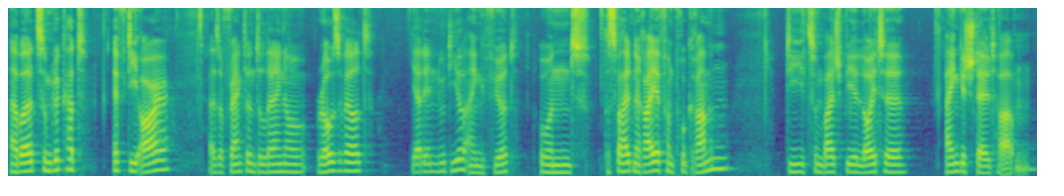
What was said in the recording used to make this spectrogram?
Aber zum Glück hat FDR, also Franklin Delano Roosevelt, ja den New Deal eingeführt. Und das war halt eine Reihe von Programmen, die zum Beispiel Leute eingestellt haben,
